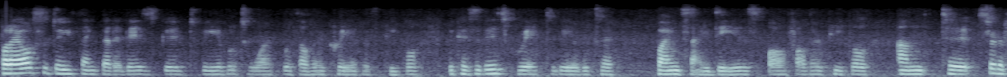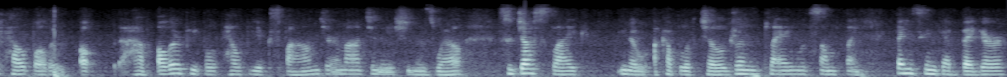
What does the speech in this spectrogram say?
But I also do think that it is good to be able to work with other creative people because it is great to be able to bounce ideas off other people and to sort of help other uh, have other people help you expand your imagination as well. So just like you know, a couple of children playing with something, things can get bigger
